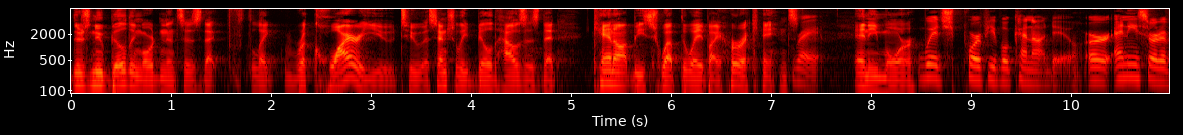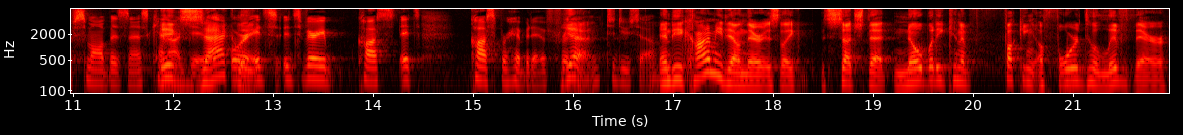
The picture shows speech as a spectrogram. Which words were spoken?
there's new building ordinances that like require you to essentially build houses that cannot be swept away by hurricanes Right. anymore. Which poor people cannot do, or any sort of small business cannot do. Or Exactly. it's it's very cost it's cost prohibitive for Yeah. them to do so. And the economy down there is like such that nobody can fucking afford to live there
